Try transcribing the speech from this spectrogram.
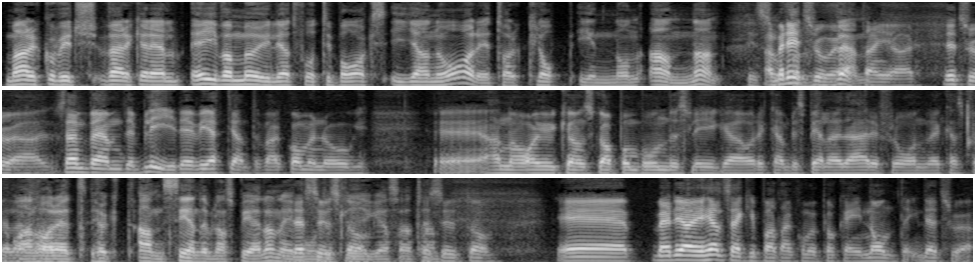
Markovic verkar ej vara möjlig att få tillbaks i januari. Tar Klopp in någon annan? I ja men det tror jag vem? att han gör. Det tror jag. Sen vem det blir, det vet jag inte för han kommer nog han har ju kunskap om Bundesliga och det kan bli spelare därifrån. Det kan spela och han har ett högt anseende bland spelarna i dessutom, Bundesliga. Så att han... dessutom. Eh, men jag är helt säker på att han kommer plocka in någonting, det tror jag.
